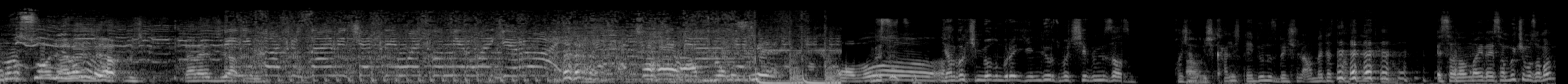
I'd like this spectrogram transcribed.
O Nasıl oluyor Kaleci oğlum? yapmış. Kaleci yapmış. Oo. Gel bakayım oğlum buraya yeniliyoruz maçı çevirmemiz lazım. Hocam iş kardeş ne diyorsunuz ben şunu Ahmet'e tatil yapıyorum. e sen Almanya'daysan bu kim o zaman?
